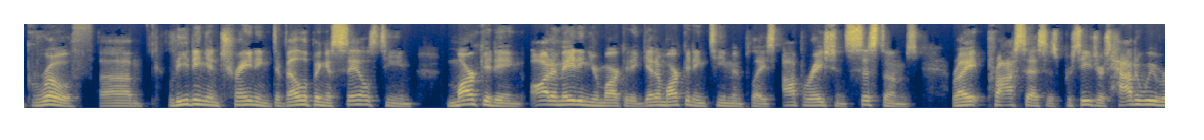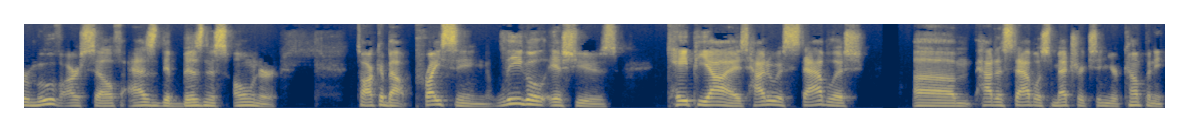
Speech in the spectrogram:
growth, um, leading and training, developing a sales team, marketing, automating your marketing, get a marketing team in place, operations, systems, right? Processes, procedures. How do we remove ourselves as the business owner? Talk about pricing, legal issues, KPIs, how to establish um, how to establish metrics in your company,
